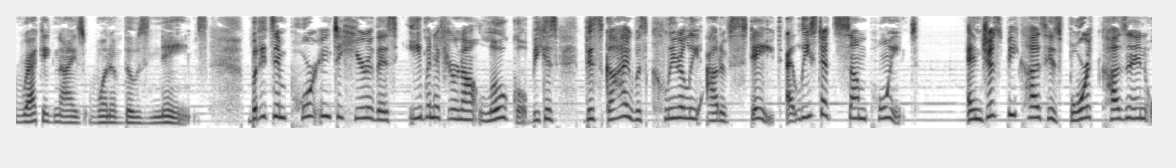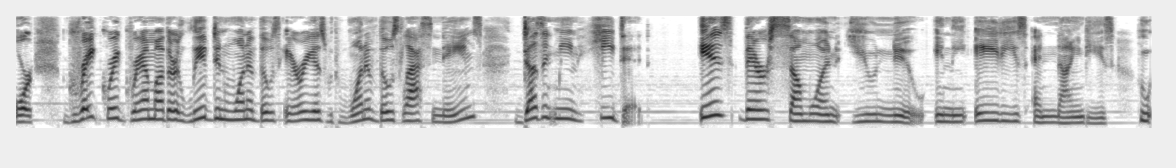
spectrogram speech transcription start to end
recognize one of those names. But it's important to hear this even if you're not local because this guy was clearly out of state, at least at some point. And just because his fourth cousin or great great grandmother lived in one of those areas with one of those last names doesn't mean he did. Is there someone you knew in the 80s and 90s who,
